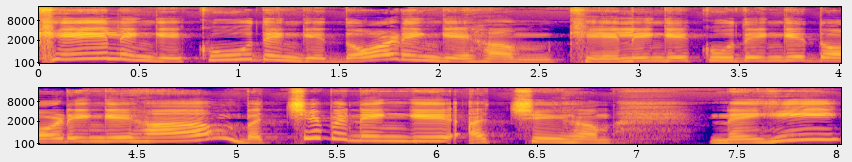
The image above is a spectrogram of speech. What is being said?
खेलेंगे कूदेंगे दौड़ेंगे हम, खेलेंगे कूदेंगे दौड़ेंगे हम, बच्चे बनेंगे अच्छे हम। नहीं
